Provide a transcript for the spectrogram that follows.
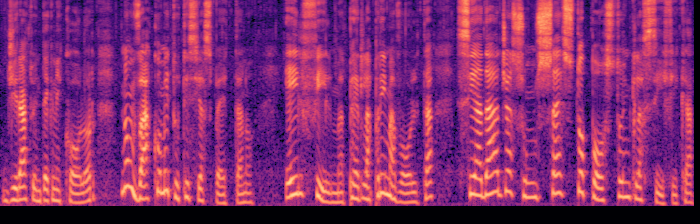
girato in Technicolor, non va come tutti si aspettano e il film per la prima volta si adagia su un sesto posto in classifica.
